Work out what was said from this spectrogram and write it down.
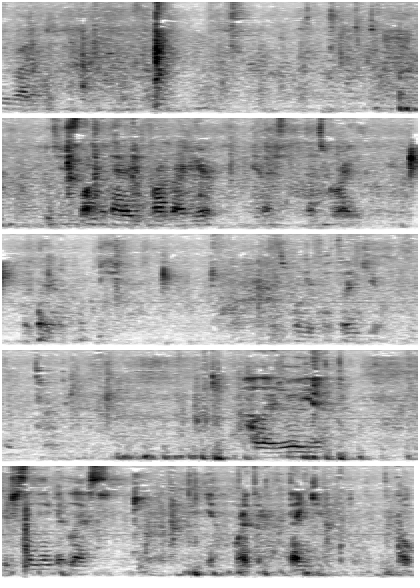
You, brother. You just want to put that in front right here? Yeah, that's, that's great. Right there. That's wonderful. Thank you. Hallelujah. You're just a little bit less. Yeah, right there. Thank you. Oh.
